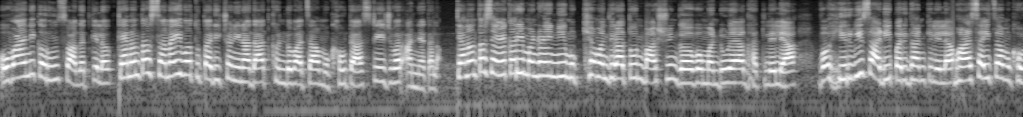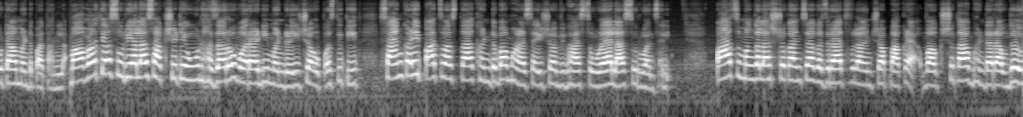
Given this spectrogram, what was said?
ओवाळणी करून स्वागत केलं. त्यानंतर सनई व तुतारीच्या निनादात खंडोबाचा मुखवटा स्टेजवर आणण्यात आला. त्यानंतर सेवेकरी मंडळींनी मुख्य मंदिरातून बाशिंग व मंडुळ्या घातलेल्या व हिरवी साडी परिधान केलेल्या म्हाळसाईचा मुखवटा मंडपात आणला. मावळत्या सूर्याला साक्षी ठेवून हजारो वराडी मंडळीच्या उपस्थितीत सायंकाळी पाच वाजता खंडोबा म्हाळसाईच्या विवाह सोहळ्याला सुरुवात झाली. पाच मंगलाष्टकांच्या गजरात फुलांच्या पाकळ्या व अक्षता भंडारा उधळून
